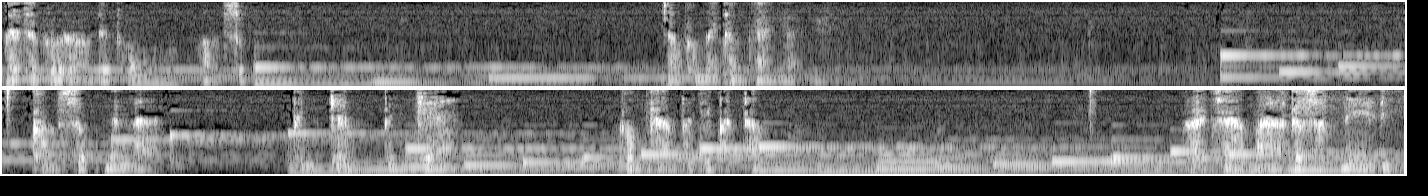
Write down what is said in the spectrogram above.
และถ้าพวกเราได้พบความสุขเราก็ไม่ต้องการอย่างอื่น สุขนั่นแหละเป็นแก่นเป็นแกนของการปฏิบัติธรรมราชามากษัตริย์ในอดีต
